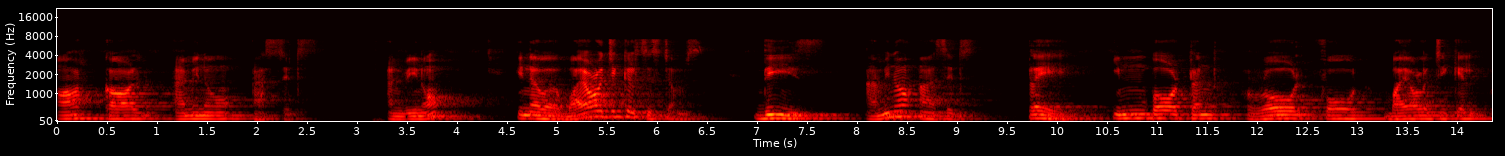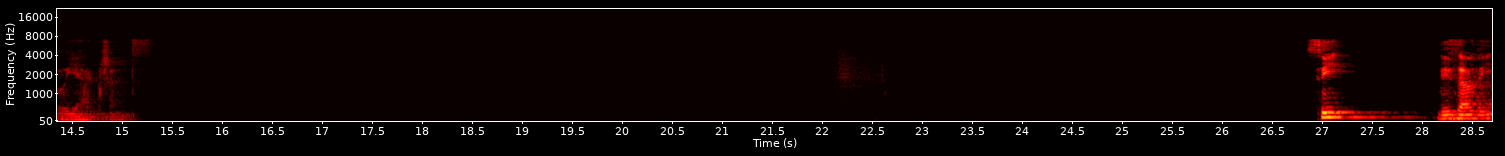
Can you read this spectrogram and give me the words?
are called amino acids. And we know in our biological systems these amino acids play important role for biological reactions. See, these are the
